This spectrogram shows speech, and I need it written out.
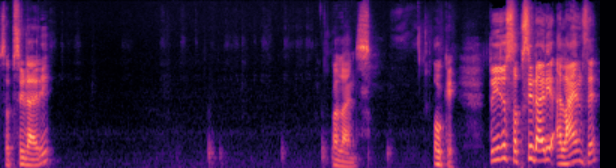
subsidiary alliance. Okay तो ये जो सब्सिडायरी अलायंस है,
